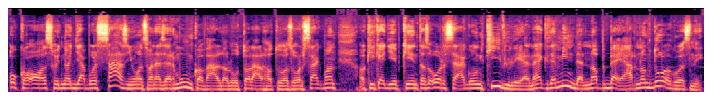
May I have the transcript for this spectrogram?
oka az, hogy nagyjából 180 ezer munkavállaló található az országban, akik egyébként az országon kívül élnek, de minden nap bejárnak dolgozni.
